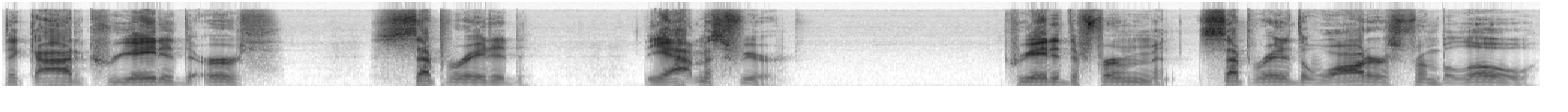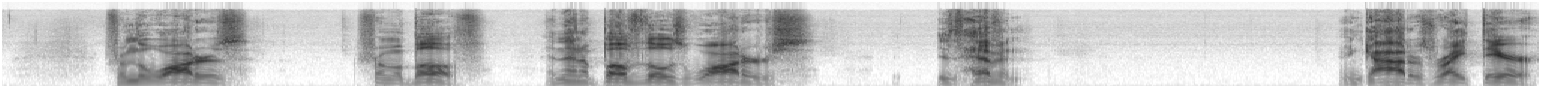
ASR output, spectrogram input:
that God created the earth, separated the atmosphere, created the firmament, separated the waters from below from the waters from above, and then above those waters is heaven. And God was right there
